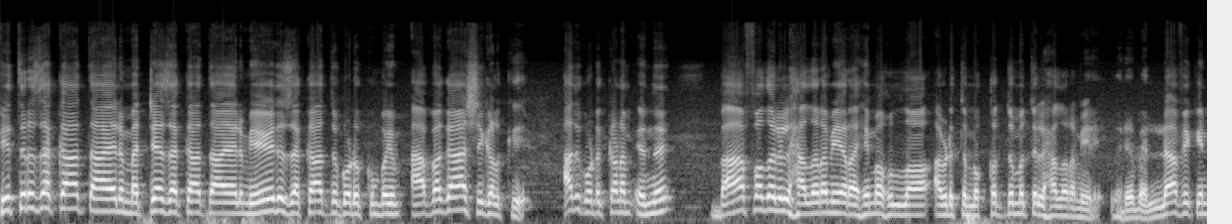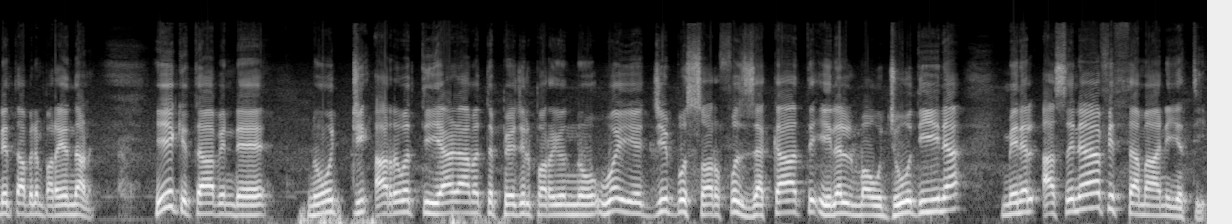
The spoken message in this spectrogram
ഫിത്തർ സക്കാത്തായാലും മറ്റേ സക്കാത്തായാലും ഏത് സക്കാത്ത് കൊടുക്കുമ്പോഴും അവകാശികൾക്ക് അത് കൊടുക്കണം എന്ന് ബാഫദുൽ ഹലറമി റഹിമഹുല്ല അവിടുത്തെ മുക്കത്തുമത്തുൽ ഹലറമിയിൽ ഒരു എല്ലാ ഫിക്കിന്റെ കിതാബിലും പറയുന്നതാണ്. ഈ കിതാബിന്റെ നൂറ്റി അറുപത്തി ഏഴാമത്തെ പേജിൽ പറയുന്നു വയജിബു സർഫു ജക്കാത്ത് ഇലൽ മൗജൂദീന മിനൽ അസ്നാഫി തമാനിയത്തി.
